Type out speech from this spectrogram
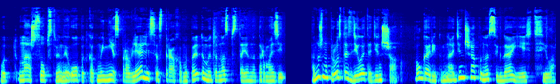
вот наш собственный опыт, как мы не справлялись со страхом, и поэтому это нас постоянно тормозит. А нужно просто сделать один шаг. Алгоритм. На один шаг у нас всегда есть сила.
